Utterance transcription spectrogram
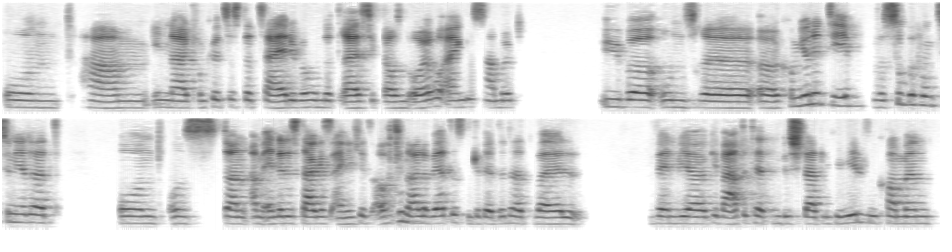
und haben innerhalb von kürzester Zeit über 130.000 Euro eingesammelt über unsere äh, Community, was super funktioniert hat und uns dann am Ende des Tages eigentlich jetzt auch den Allerwertesten gerettet hat, weil wenn wir gewartet hätten, bis staatliche Hilfen kommen,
